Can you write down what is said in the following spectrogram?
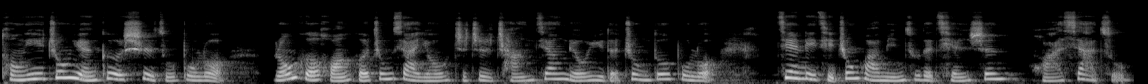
统一中原各氏族部落。融合黄河中下游直至长江流域的众多部落，建立起中华民族的前身华夏族。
